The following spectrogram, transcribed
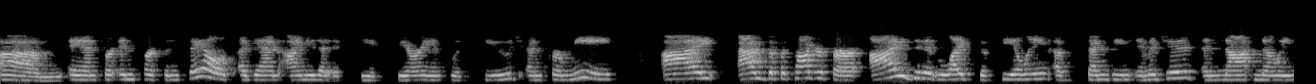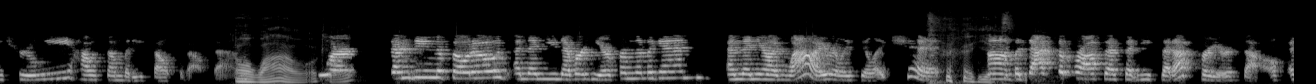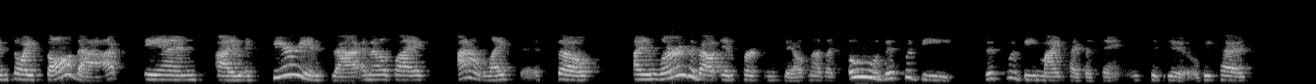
Um, and for in-person sales, again, I knew that it, the experience was huge. And for me, I, as the photographer, I didn't like the feeling of sending images and not knowing truly how somebody felt about them. Oh wow! Okay. Or sending the photos and then you never hear from them again. And then you're like, wow, I really feel like shit. yes. um, but that's the process that you set up for yourself. And so I saw that and I experienced that and I was like, I don't like this. So I learned about in-person sales and I was like, oh, this would be, this would be my type of thing to do because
